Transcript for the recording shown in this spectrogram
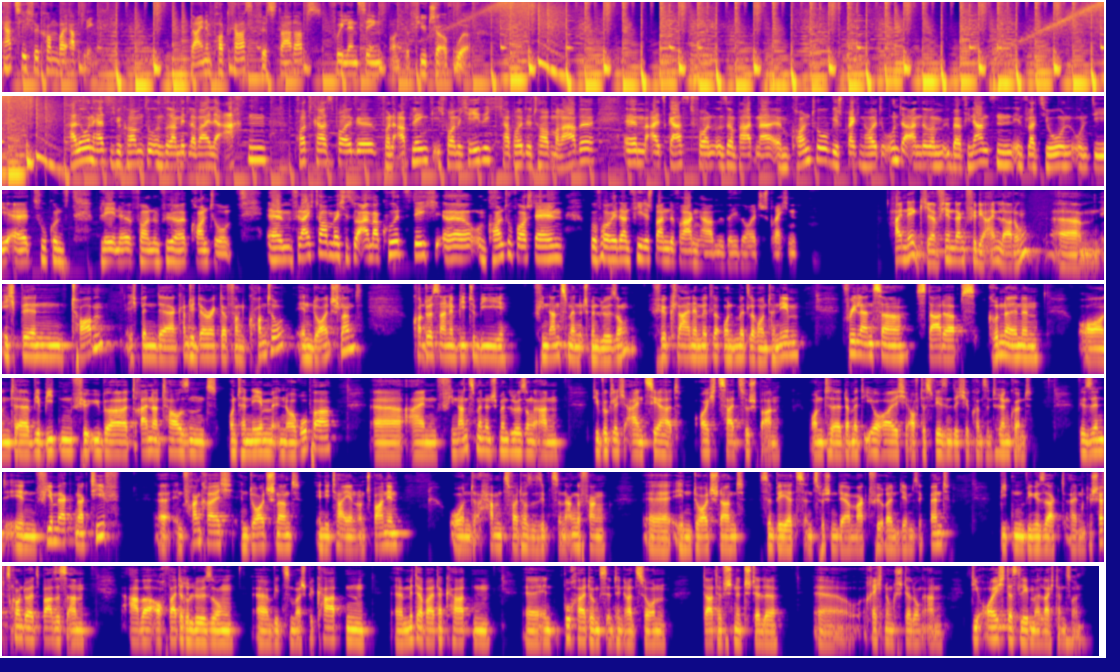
Herzlich willkommen bei Uplink, deinem Podcast für Startups, Freelancing und the Future of Work. Hallo und herzlich willkommen zu unserer mittlerweile achten Podcast-Folge von Uplink. Ich freue mich riesig. Ich habe heute Torben Rabe ähm, als Gast von unserem Partner ähm, Konto. Wir sprechen heute unter anderem über Finanzen, Inflation und die äh, Zukunftspläne von und für Konto. Ähm, vielleicht, Torben, möchtest du einmal kurz dich äh, und Konto vorstellen, bevor wir dann viele spannende Fragen haben, über die wir heute sprechen. Hi Nick, ja, vielen Dank für die Einladung. Ähm, ich bin Torben, ich bin der Country Director von Konto in Deutschland. Konto ist eine B2B Finanzmanagement-Lösung für kleine und mittlere Unternehmen, Freelancer, Startups, GründerInnen und äh, wir bieten für über 300.000 Unternehmen in Europa äh, eine Finanzmanagement-Lösung an, die wirklich ein Ziel hat, euch Zeit zu sparen und äh, damit ihr euch auf das Wesentliche konzentrieren könnt. Wir sind in vier Märkten aktiv, äh, in Frankreich, in Deutschland, in Italien und Spanien und haben 2017 angefangen. Äh, in Deutschland sind wir jetzt inzwischen der Marktführer in dem Segment, bieten, wie gesagt, ein Geschäftskonto als Basis an, aber auch weitere Lösungen, äh, wie zum Beispiel Karten, äh, Mitarbeiterkarten, äh, in Buchhaltungsintegration, Dativ-Schnittstelle äh, Rechnungsstellung an, die euch das Leben erleichtern sollen.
